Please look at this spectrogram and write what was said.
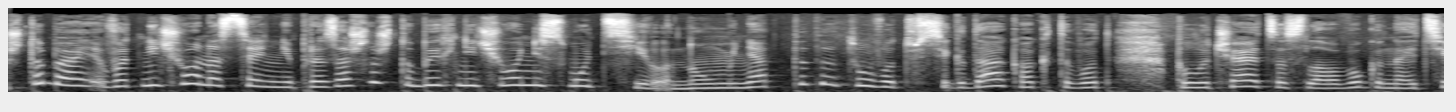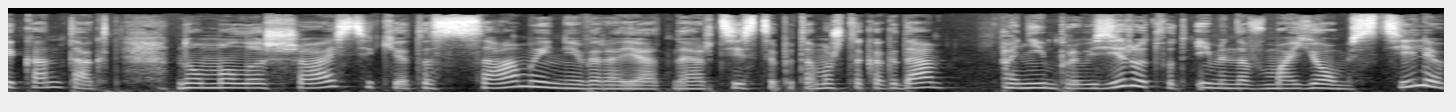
чтобы вот ничего на сцене не произошло, чтобы их ничего не смутило. Но у меня вот всегда как-то вот получается, слава богу, найти контакт. Но малышастики — это самые невероятные артисты, потому что когда они импровизируют вот именно в моем стиле.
